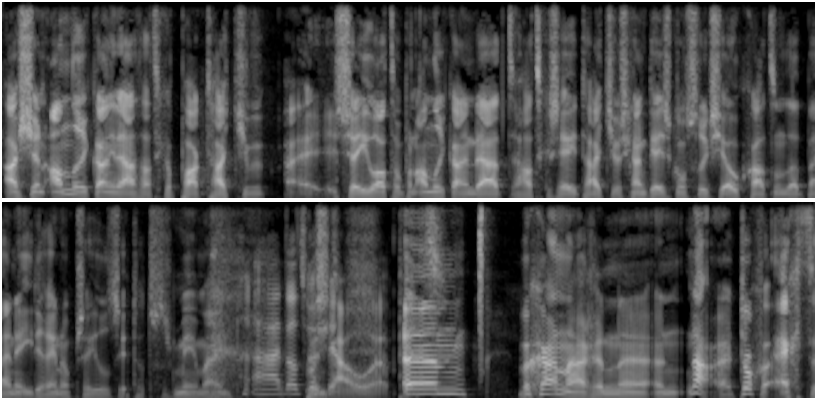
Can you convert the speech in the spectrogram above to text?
als je een andere kandidaat had gepakt, had je... Sahil had op een andere kandidaat had gezeten, had je waarschijnlijk deze constructie ook gehad. Omdat bijna iedereen op Sahil zit. Dat was meer mijn... ah, dat was jouw eh. Ehm, we gaan naar een, eh, een nou, toch wel echt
